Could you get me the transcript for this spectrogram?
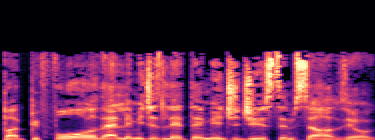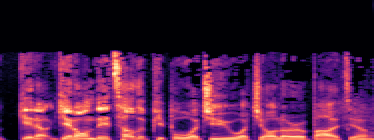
But before that, let me just let them introduce themselves. Yo, get on, get on there. Tell the people what you, what y'all are about, yo.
